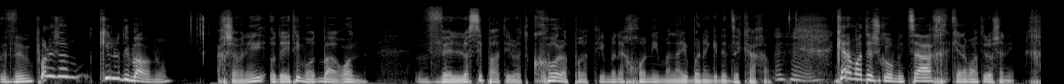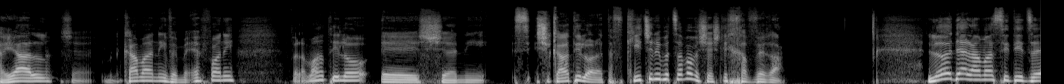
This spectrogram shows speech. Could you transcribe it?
ומפה לשם כאילו דיברנו. עכשיו, אני עוד הייתי מאוד בארון, ולא סיפרתי לו את כל הפרטים הנכונים עליי, בוא נגיד את זה ככה. כן אמרתי לו שקוראים לי צח, כן אמרתי לו שאני חייל, שבן כמה אני ומאיפה אני, אבל אמרתי לו אה, שאני, שיקרתי לו על התפקיד שלי בצבא ושיש לי חברה. לא יודע למה עשיתי את זה,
